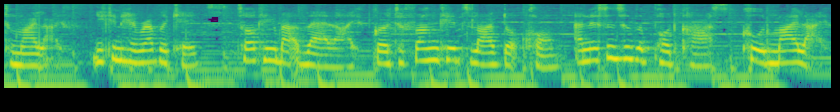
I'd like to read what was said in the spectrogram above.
to my life. You can hear other kids talking about their life. Go to funkidslive.com and listen to the podcast called My Life.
